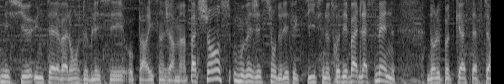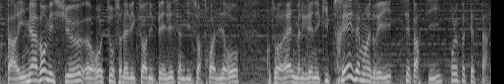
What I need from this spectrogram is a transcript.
messieurs, une telle avalanche de blessés au Paris Saint-Germain? Pas de chance ou mauvaise gestion de l'effectif? C'est notre débat de la semaine dans le podcast After Paris. Mais avant, messieurs, euh, retour sur la victoire du PSG samedi soir 3-0 contre Rennes malgré une équipe très amoindrie. C'est parti pour le podcast Paris.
